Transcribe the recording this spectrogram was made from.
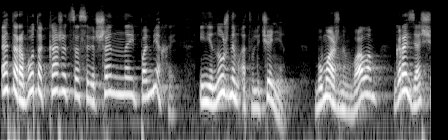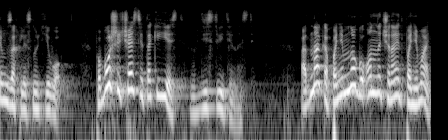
эта работа кажется совершенной помехой и ненужным отвлечением бумажным валом, грозящим захлестнуть его. По большей части так и есть в действительности. Однако понемногу он начинает понимать,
